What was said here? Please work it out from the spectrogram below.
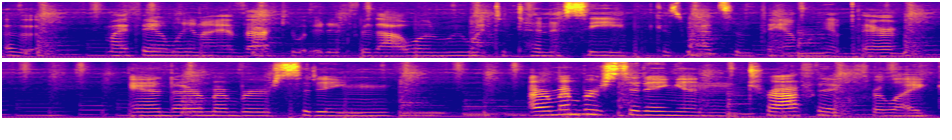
uh, my family and I evacuated for that one. We went to Tennessee because we had some family up there. And I remember sitting, I remember sitting in traffic for like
